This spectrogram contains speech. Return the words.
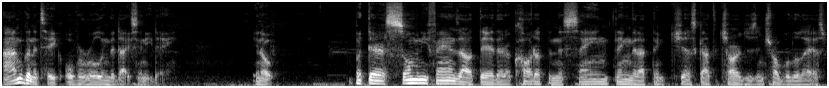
I'm going to take over rolling the dice any day. You know, but there are so many fans out there that are caught up in the same thing that I think just got the Chargers in trouble the last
